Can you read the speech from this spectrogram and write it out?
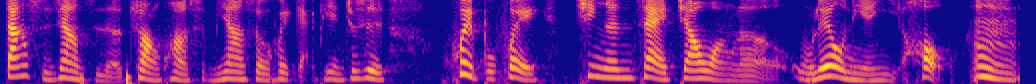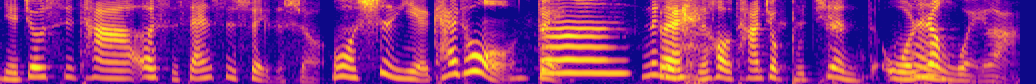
当时这样子的状况，什么样的时候会改变？就是。会不会静恩在交往了五六年以后，嗯，也就是他二十三四岁的时候，我视野开拓，对，那个时候他就不见得，我认为啦，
